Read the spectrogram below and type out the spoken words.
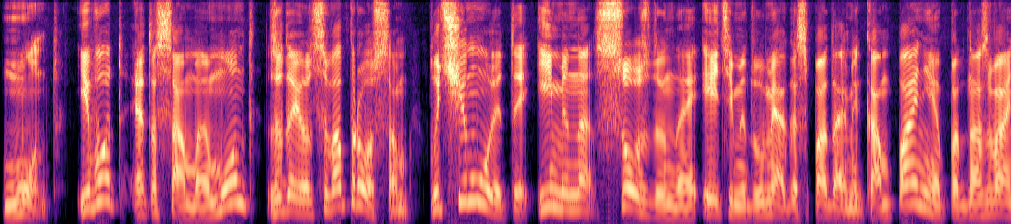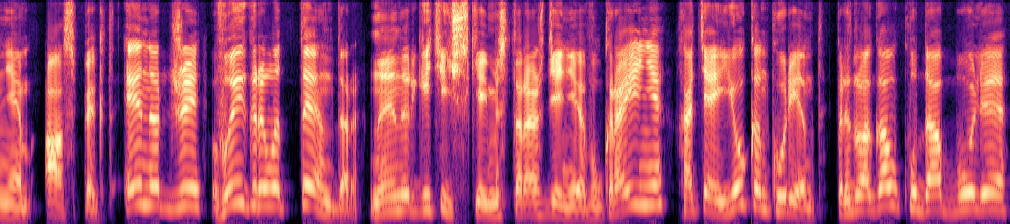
«Монт». И вот эта самая «Монт» задается вопросом, почему это именно созданная этими двумя господами компания под названием Aspect Energy выиграла тендер на энергетические месторождения в Украине, хотя ее конкурент предлагал куда более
